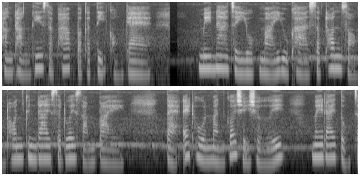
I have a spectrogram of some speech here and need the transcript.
ทั้งๆทที่สภาพปกติของแก ไม่น่าจะยกไม้อยู่คาสักท่อนสองท่อนขึ้นได้ซะด้วยซ้ำไป แต่ไอ้โทนมันก็เฉยๆ ไม่ได้ตกใจ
